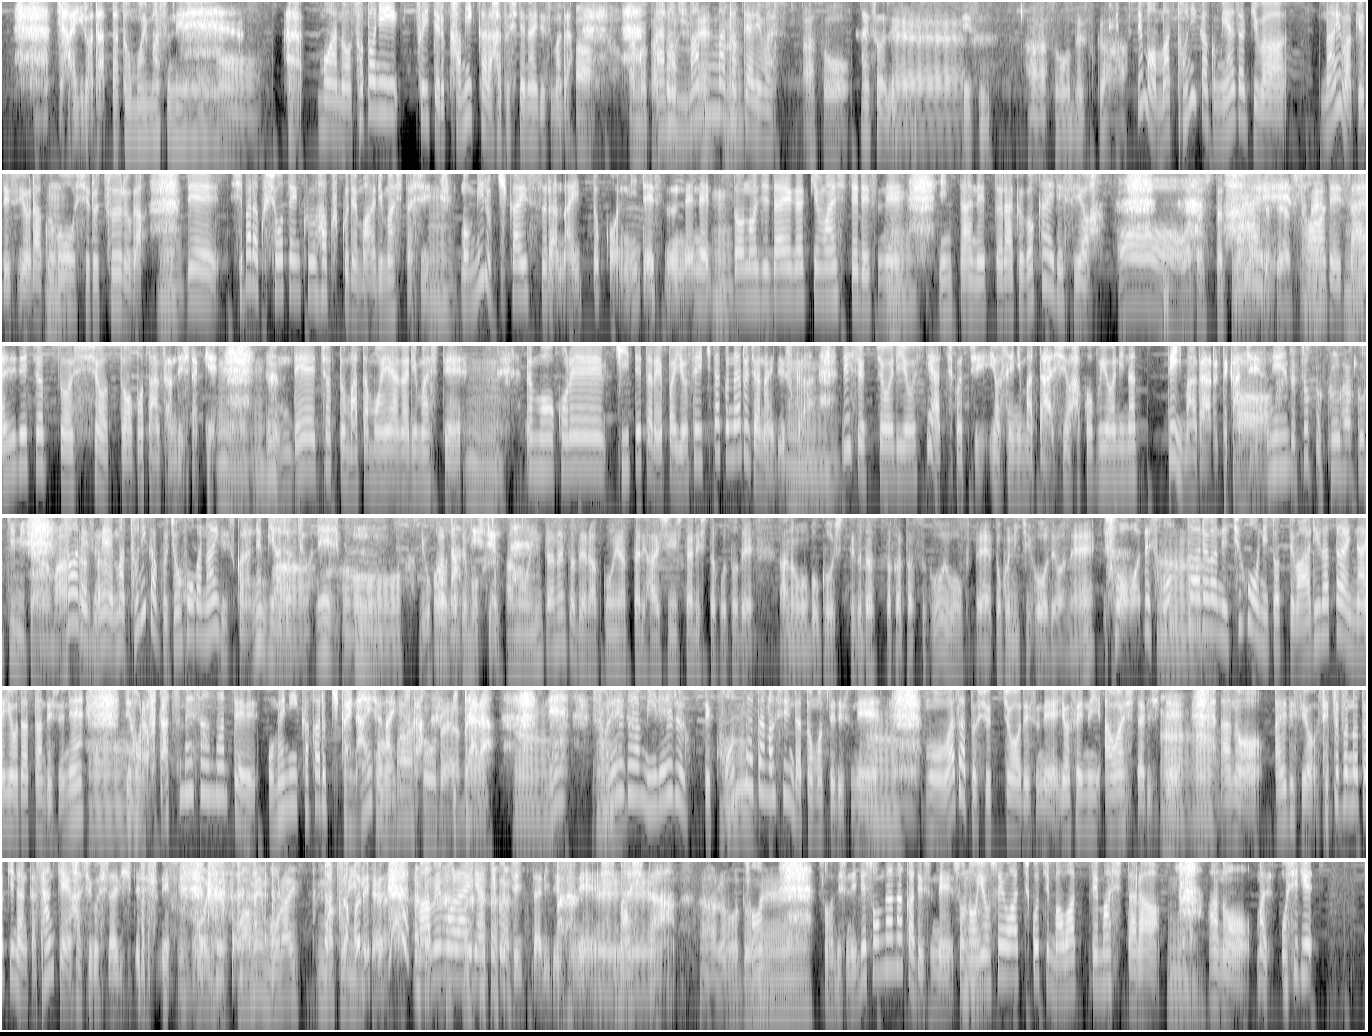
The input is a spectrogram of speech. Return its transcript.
茶色だったと思いますねああもうあの外についてる紙から外してないですまだああのたあの。まんま取ってうんあります、あそう。はいそうですね、へえですねあそうですか。でもまあとにかく宮崎はないわけですよ落語を知るツールが。でしばらく商店空白区でもありましたし、うん。うんもう見る機会すらないとこにですねネットの時代が来ましてですね、インターネット落語会ですよ。ああ私たちがやってたやつね。はい、そうです、ん。あれでちょっと師匠とボタンさんでしたっけ、うんうんうん。うん、でちょっとまた燃え上がりまして。う、んうんもうこれ聞いてたらやっぱり寄席行きたくなるじゃないですか。うんうんで出張を利用してあちこち寄席にまた足を運ぶようになって今があるって感じですあねーじ。ゃあちょっと空白期みたいなのもあったんだ。そうですね。まあとにかく情報がないですからね宮崎はね。よかったでもあのインターネットで落語やったり配信したりしたことであの僕を知ってくださった方すごい多くて特に地方ではね。そうです。うん本当あれはね地方にとってはありがたい内容だったんですよね。うんでほら二つ目さんなんてお目にかかる機会ないじゃないですまあか。そうだよね。いたらうんね、それが見れるってこんな楽しいんだと思ってですね、うん。もうわざと出張をですね寄席に合わしたりして、うんうん。あのあれですよ節分の時なんか3軒はしごしたりしてですね。すごいね。豆もらいまくりみたいな。豆もらいにあちこち行ったりですね、しました。なるほどね。そうですね。でそんな中ですねそのうん。寄席をあちこち回ってましたら、うん。あのまあお知り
